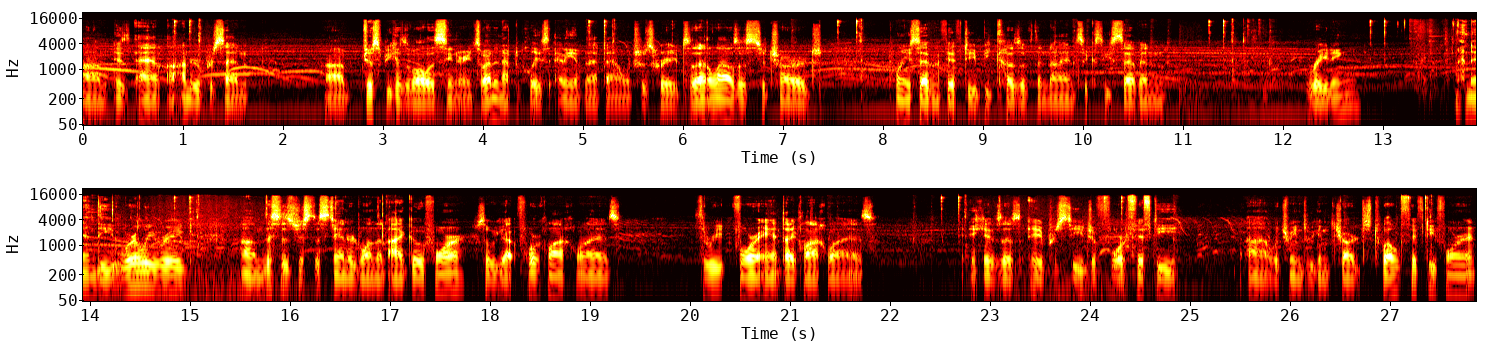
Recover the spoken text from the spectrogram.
um, is at 100% uh, just because of all the scenery. So I didn't have to place any of that down, which was great. So that allows us to charge 2750 because of the 967 rating. And then the whirly rig, um, this is just the standard one that I go for. So we got four clockwise, three, four anti-clockwise. It gives us a prestige of 450, uh, which means we can charge 1250 for it.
